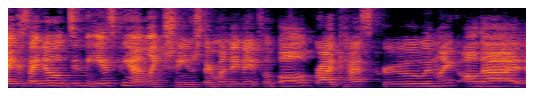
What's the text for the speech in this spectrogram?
I, because I know didn't ESPN like change their Monday Night Football broadcast crew and like all that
